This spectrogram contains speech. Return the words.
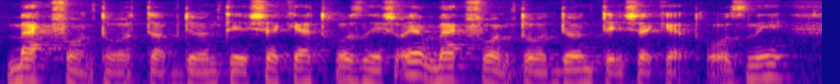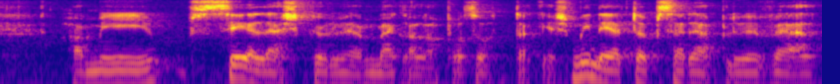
megfontoltabb döntéseket hozni, és olyan megfontolt döntéseket hozni, ami széles körűen megalapozottak, és minél több szereplővel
